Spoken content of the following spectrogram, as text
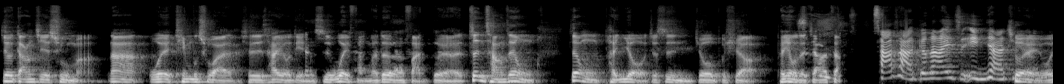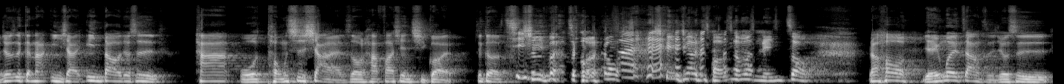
就刚接触嘛，那我也听不出来，其实他有点是为反而对我反对了。正常这种这种朋友，就是你就不需要朋友的家长，傻傻跟他一直硬下去。对我就是跟他硬下硬到就是他我同事下来之后，他发现奇怪，这个气氛怎么都气，氛怎么这么凝重，然后也因为这样子，就是，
